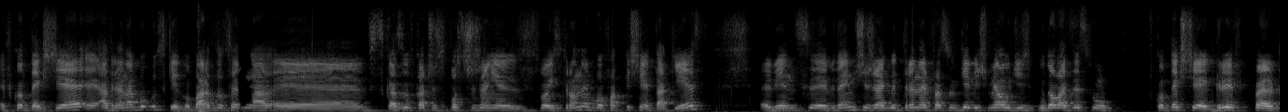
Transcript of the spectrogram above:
w kontekście e, Adriana Boguckiego. Tak. Bardzo cenna e, wskazówka czy spostrzeżenie z swojej strony, bo faktycznie tak jest. Więc wydaje mi się, że jakby trener Frasunkiewicz miał gdzieś zbudować zespół w kontekście gry w PLK,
